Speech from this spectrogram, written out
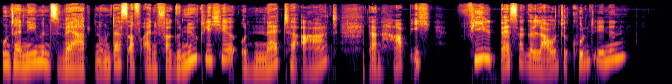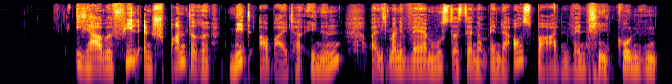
Unternehmenswerten und das auf eine vergnügliche und nette Art, dann habe ich viel besser gelaunte Kundinnen, ich habe viel entspanntere MitarbeiterInnen, weil ich meine, wer muss das denn am Ende ausbaden, wenn die Kunden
